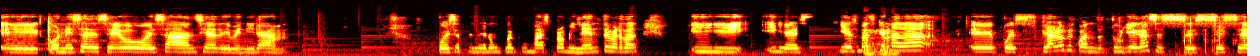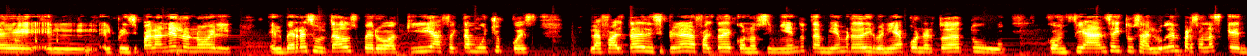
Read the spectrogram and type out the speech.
eh, con ese deseo o esa ansia de venir a pues a tener un cuerpo más prominente, ¿verdad? Y, y es y es más que nada, eh, pues claro que cuando tú llegas es, es, el, el, principal anhelo, ¿no? El, el ver resultados, pero aquí afecta mucho pues la falta de disciplina, la falta de conocimiento también, ¿verdad? Y venir a poner toda tu confianza y tu salud en personas que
